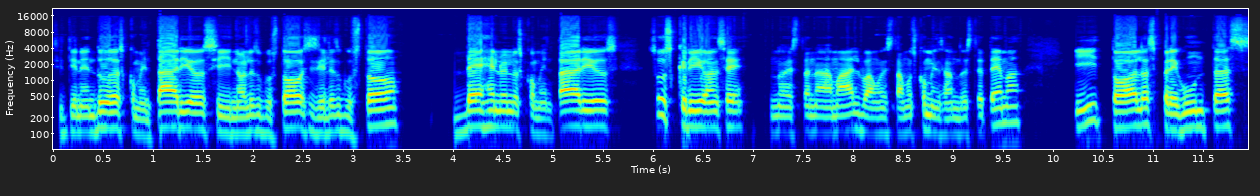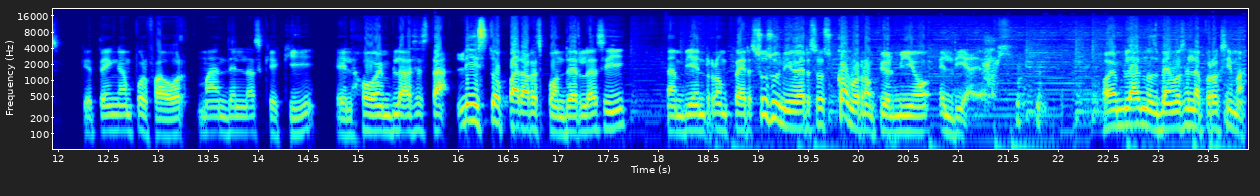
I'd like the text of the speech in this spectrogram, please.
Si tienen dudas, comentarios, si no les gustó, si sí les gustó, déjenlo en los comentarios, suscríbanse, no está nada mal, vamos, estamos comenzando este tema. Y todas las preguntas que tengan, por favor, mándenlas que aquí el joven Blas está listo para responderlas y también romper sus universos como rompió el mío el día de hoy. joven Blas, nos vemos en la próxima.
